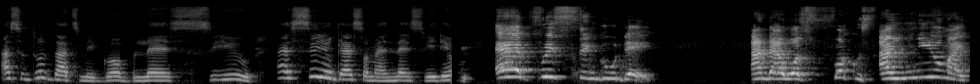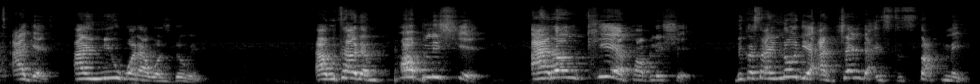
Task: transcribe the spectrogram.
as you do that may god bless you i see you guys on my next video every single day. And I was focused. I knew my target. I knew what I was doing. I would tell them, publish it. I don't care, publish it. Because I know their agenda is to stop me.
